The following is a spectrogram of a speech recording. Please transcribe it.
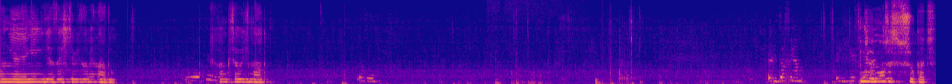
O nie, ja zejście widzowie na dół. Ja bym chciał iść na dół. Ej, trafiłem. Nie wiem, możesz szukać.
